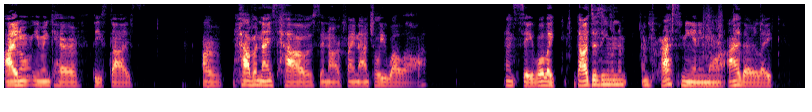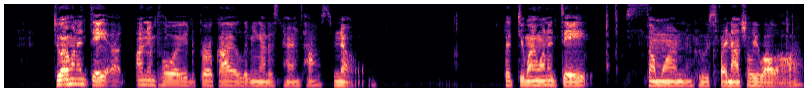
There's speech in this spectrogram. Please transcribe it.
I don't even care if these guys are have a nice house and are financially well off and stable. Like that doesn't even impress me anymore either. Like, do I want to date an unemployed broke guy living at his parents' house? No. But do I want to date someone who's financially well off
